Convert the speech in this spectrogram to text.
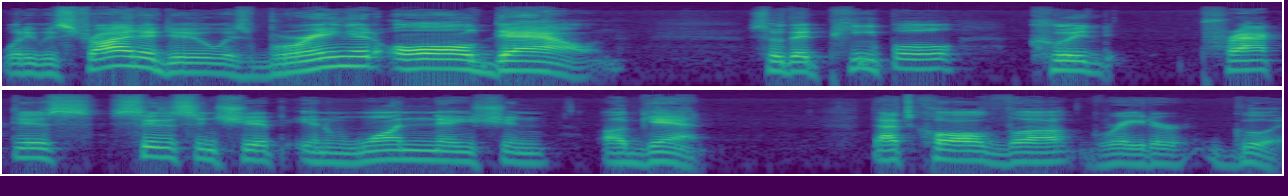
What he was trying to do was bring it all down so that people could practice citizenship in one nation again. That's called the greater good.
